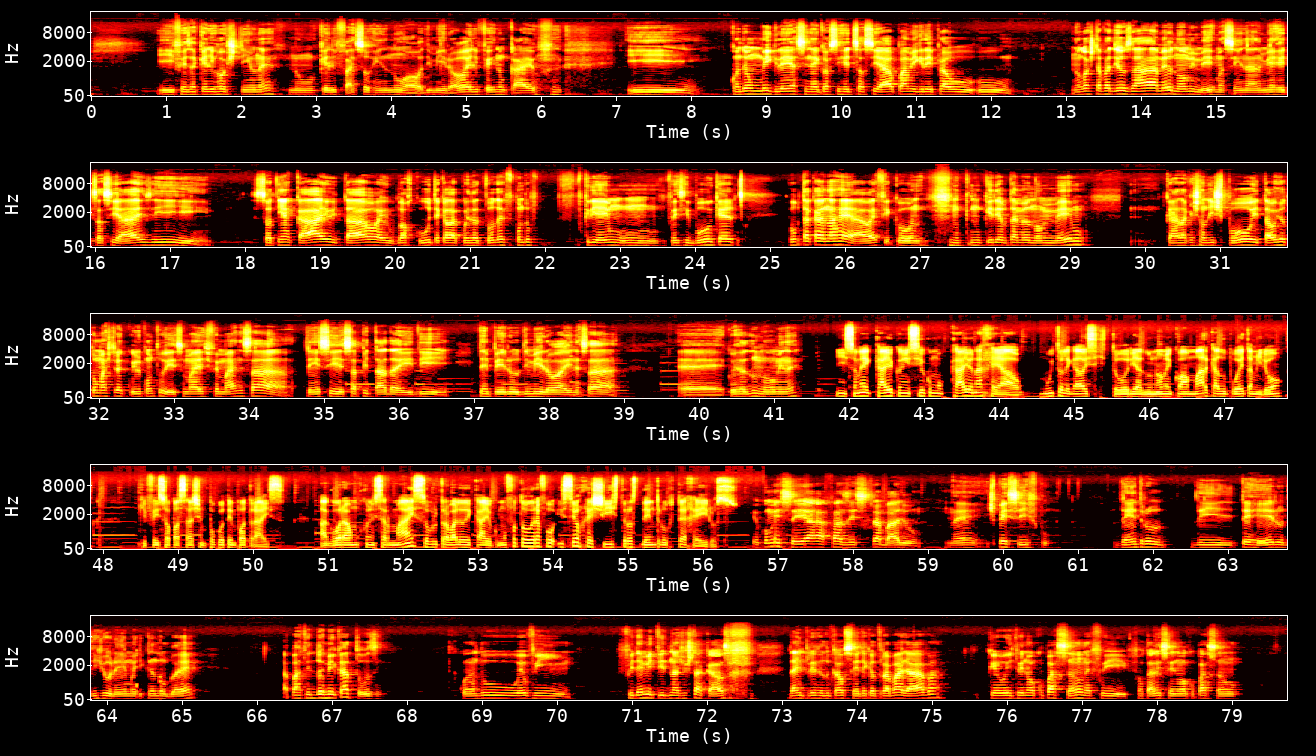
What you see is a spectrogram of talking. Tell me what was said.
E fez aquele rostinho, né? No, que ele faz sorrindo no ó de Miró, ele fez no Caio. e quando eu migrei assim, negócio de rede social, pá, migrei para o, o. Não gostava de usar meu nome mesmo, assim, na- nas minhas redes sociais e só tinha Caio e tal, aí o Orkut, aquela coisa toda. Quando criei um, um Facebook, é, vou botar Caio na real, aí ficou. Não, não queria botar meu nome mesmo, por causa da questão de expor e tal. Hoje eu tô mais tranquilo quanto isso, mas foi mais nessa. Tem esse, essa pitada aí de tempero de miró aí, nessa é, coisa do nome, né? Isso, né? Caio conhecido como Caio na Real. Muito legal essa história do nome com a marca do poeta Miró. que fez sua passagem pouco tempo atrás. Agora vamos conhecer mais sobre o trabalho de Caio como fotógrafo e seus registros dentro dos terreiros. Eu comecei a fazer esse trabalho né, específico dentro de terreiro, de Jurema, de Candomblé, a partir de 2014, quando eu vim, fui demitido na justa causa da empresa do call center que eu trabalhava, porque eu entrei numa ocupação, né, fui fortalecer numa ocupação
